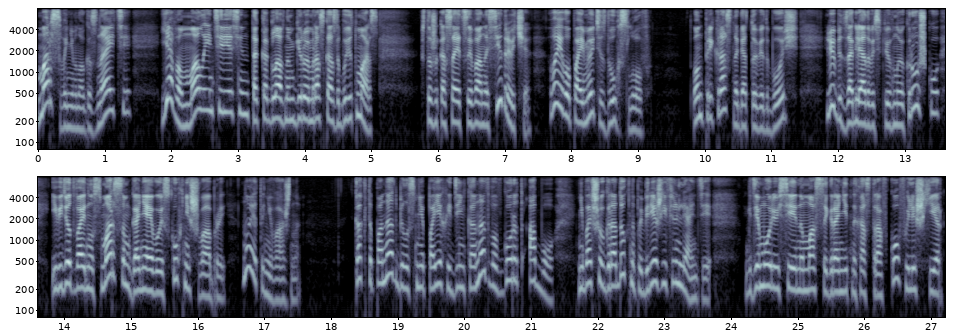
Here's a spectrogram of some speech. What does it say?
Марс вы немного знаете, я вам мало интересен, так как главным героем рассказа будет Марс. Что же касается Ивана Сидоровича, вы его поймете с двух слов. Он прекрасно готовит борщ, любит заглядывать в пивную кружку и ведет войну с Марсом, гоняя его из кухни шваброй, но это не важно. Как-то понадобилось мне поехать денька на в город Або, небольшой городок на побережье Финляндии – где море усеяно массой гранитных островков или шхер,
